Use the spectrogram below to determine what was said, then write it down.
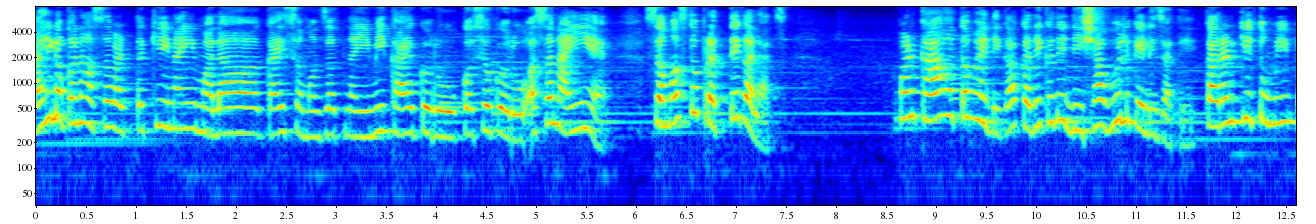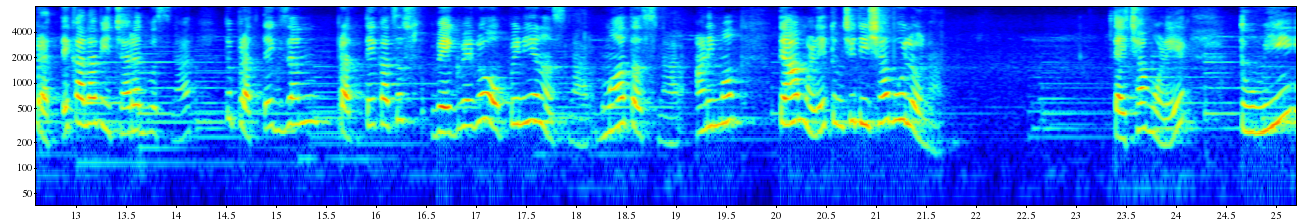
काही लोकांना असं वाटतं की नाही मला काही समजत नाही मी काय करू कसं करू असं नाही आहे समजतं प्रत्येकालाच. पण काय होतं माहिती का? कधी कधी दिशाभूल केली जाते. कारण की तुम्ही प्रत्येकाला विचारत बसणार तर प्रत्येकजण प्रत्येकाचं वेगवेगळं ओपिनियन असणार मत असणार आणि मग त्यामुळे तुमची दिशाभूल होणार. त्याच्यामुळे तुम्ही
